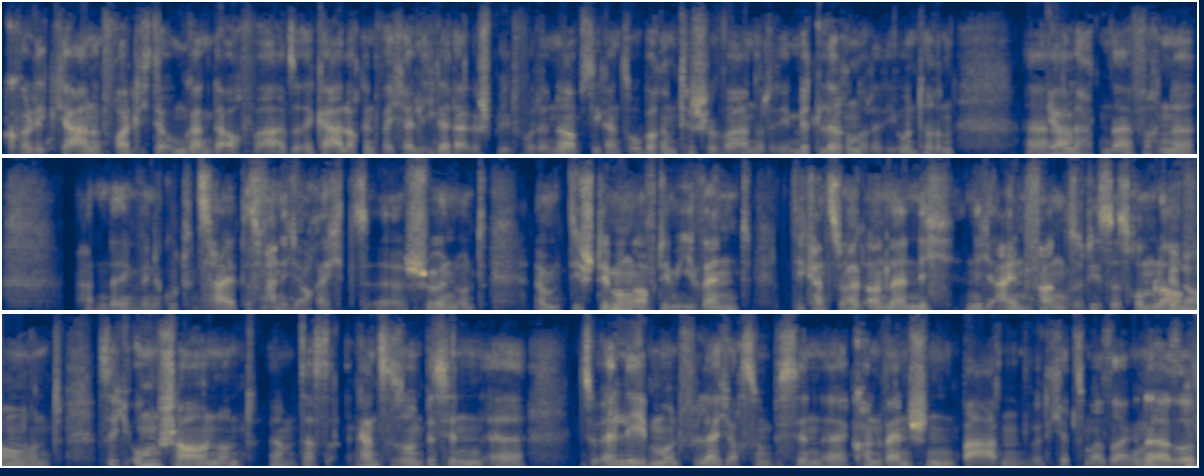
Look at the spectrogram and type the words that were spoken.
kollegial und freundlich der Umgang da auch war. Also egal auch in welcher Liga da gespielt wurde, ne? ob es die ganz oberen Tische waren oder die mittleren oder die unteren. Äh, ja. Alle hatten da einfach eine, hatten da irgendwie eine gute Zeit. Das fand ich auch echt äh, schön. Und ähm, die Stimmung auf dem Event, die kannst du halt online nicht, nicht einfangen, so dieses Rumlaufen genau. und sich umschauen und ähm, das Ganze so ein bisschen äh, zu erleben und vielleicht auch so ein bisschen äh, Convention baden, würde ich jetzt mal sagen. Ne? Also,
